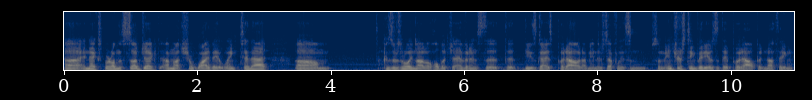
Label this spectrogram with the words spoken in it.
uh, an expert on the subject. I'm not sure why they linked to that because um, there's really not a whole bunch of evidence that, that these guys put out. I mean, there's definitely some some interesting videos that they put out, but nothing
